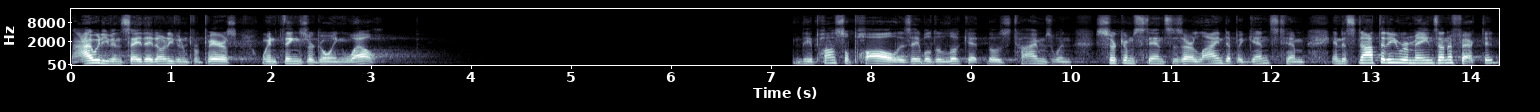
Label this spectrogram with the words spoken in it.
I would even say they don't even prepare us when things are going well. The Apostle Paul is able to look at those times when circumstances are lined up against him, and it's not that he remains unaffected.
